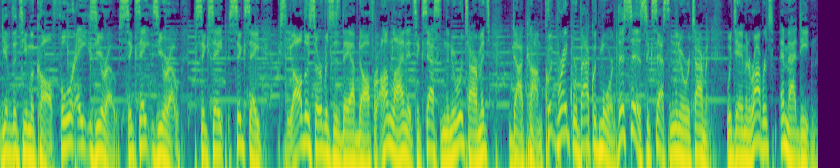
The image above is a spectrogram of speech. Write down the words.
give the team a call, 480-680-6868. See all the services they have to offer online at successinthenewretirement.com. Quick break. We're back with more. This is Success in the New Retirement with Damon Roberts and Matt Deaton.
